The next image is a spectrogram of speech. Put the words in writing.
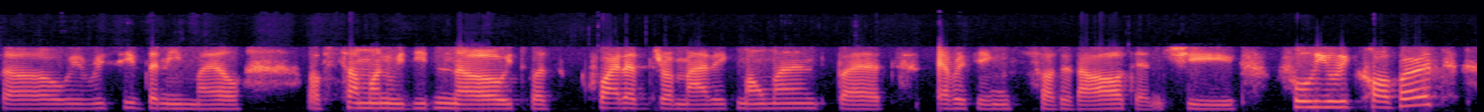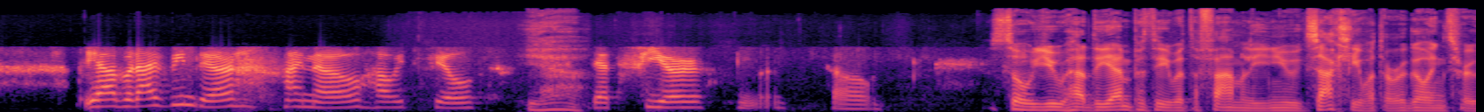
so we received an email of someone we didn't know. It was quite a dramatic moment, but everything sorted out, and she fully recovered. Yeah, but I've been there. I know how it feels. Yeah. That fear. So so you had the empathy with the family, you knew exactly what they were going through.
